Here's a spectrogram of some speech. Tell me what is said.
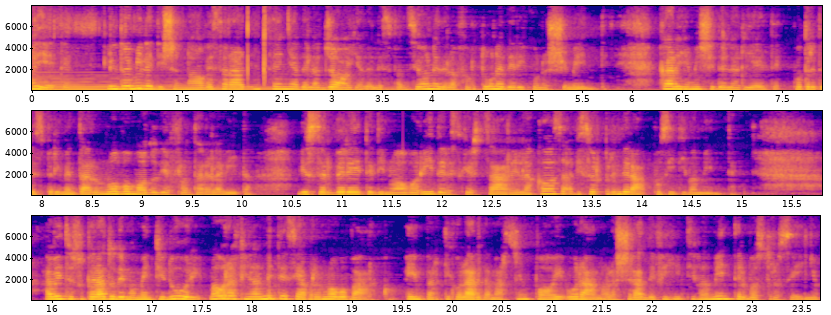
Ariete, il 2019 sarà l'insegna della gioia, dell'espansione, della fortuna e dei riconoscimenti. Cari amici dell'Ariete, potrete sperimentare un nuovo modo di affrontare la vita. Vi osserverete di nuovo ridere scherzare e la cosa vi sorprenderà positivamente. Avete superato dei momenti duri, ma ora finalmente si apre un nuovo varco e in particolare da marzo in poi Urano lascerà definitivamente il vostro segno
